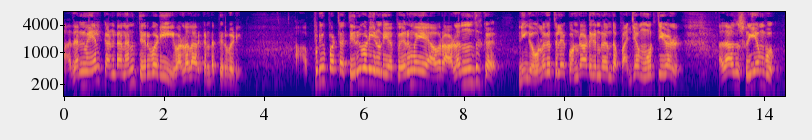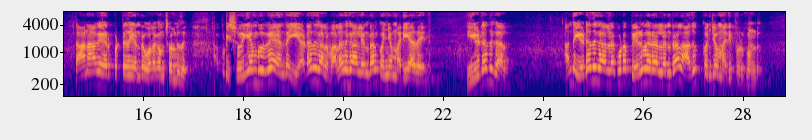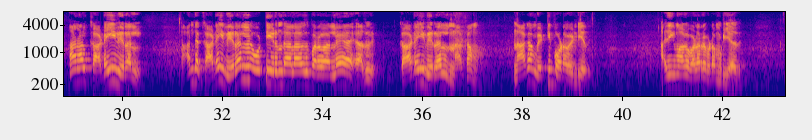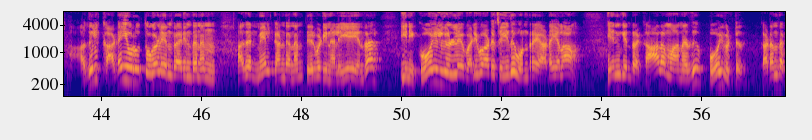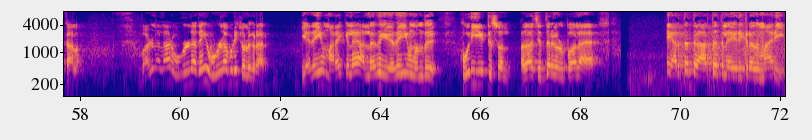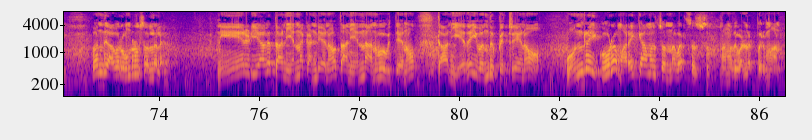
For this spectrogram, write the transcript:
அதன் மேல் கண்டனன் திருவடி வள்ளலார் கண்ட திருவடி. அப்படிப்பட்ட திருவடியினுடைய பெருமையை அவர் அளந்து நீங்க உலகத்திலே கொண்டாடுகின்ற இந்த பஞ்சமூர்த்திகள் அதாவது சுயம்பு தானாக ஏற்பட்டது என்று உலகம் சொல்லுது. அப்படி சுயம்புவே அந்த இடது கால் வலது கால் என்றால் கொஞ்சம் மரியாதை. இடது கால். அந்த இடது காலில் கூட பெருவிரல் என்றால் அது கொஞ்சம் மதிப்பு இருக்குண்டு. ஆனால் கடை விரல் அந்த கடை விரல்ல ஒட்டி இருந்தாலாவது பரவாயில்ல அது கடை விரல் நகம். நகம் வெட்டி போட வேண்டியது. அதிகமாக வளர விட முடியாது. அதில் கடையுறு துகள் என்று அறிந்தனன் அதன் மேல் கண்டனன் திருவடி நிலையே என்றால் இனி கோயில்களிலே வழிபாடு செய்து ஒன்றை அடையலாம் என்கின்ற காலமானது போய்விட்டது. கடந்த காலம். வள்ளலார் உள்ளதை உள்ளபடி சொல்லுகிறார். எதையும் மறைக்கல அல்லது எதையும் வந்து குறியீட்டு சொல் அதாவது சித்தர்கள் போல அர்த்தத்தில் அர்த்தத்தில் இருக்கிறது மாதிரி வந்து அவர் ஒன்றும் சொல்லலை. நேரடியாக தான் என்ன கண்டேனோ தான் என்ன அனுபவித்தேனோ தான் எதை வந்து பெற்றேனோ ஒன்றை கூட மறைக்காமல் சொன்னவர் நமது வள்ளற் பெருமான்.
